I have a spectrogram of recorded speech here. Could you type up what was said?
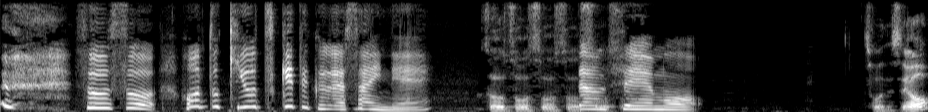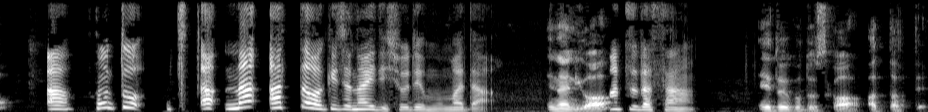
そうそう。ほんと気をつけてくださいね。そうそうそうそう。男性も。そうですよ。あ、ほんと、あ、な、あったわけじゃないでしょ？でもまだ。え、何が？松田さん。え、どういうことですか？あったって。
